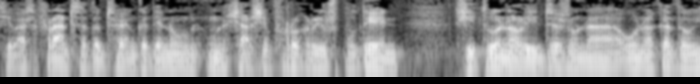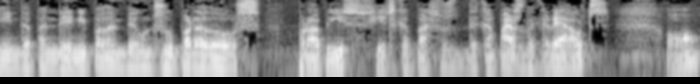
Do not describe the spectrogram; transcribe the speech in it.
si vas a França tots sabem que tenen un, una xarxa de ferrocarrils potent si tu analitzes una, una Catalunya independent hi poden haver uns operadors propis, si ets capaços de, capaç de crear-los, o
